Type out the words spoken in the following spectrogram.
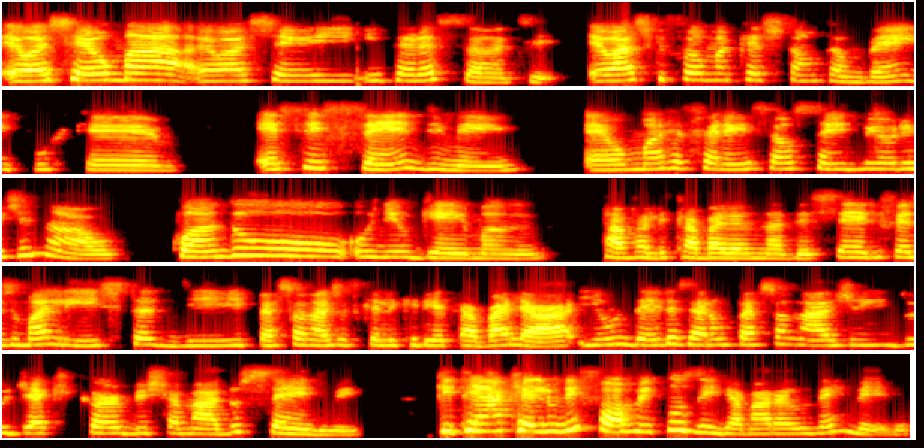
Eu achei uma, eu achei interessante. Eu acho que foi uma questão também, porque esse Sandman é uma referência ao Sandman original. Quando o Neil Gaiman estava ali trabalhando na DC, ele fez uma lista de personagens que ele queria trabalhar, e um deles era um personagem do Jack Kirby chamado Sandman, que tem aquele uniforme, inclusive, amarelo e vermelho.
